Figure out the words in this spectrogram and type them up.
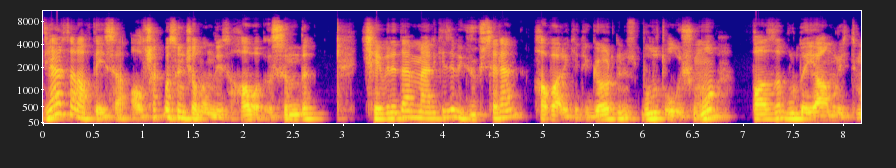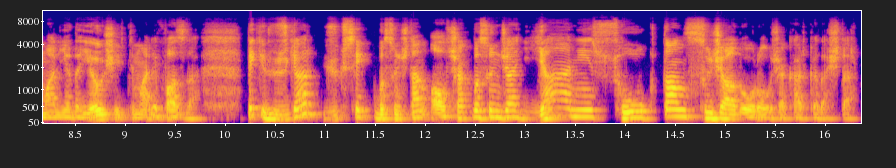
Diğer tarafta ise alçak basınç alanında ise hava ısındı. Çevreden merkeze ve yükselen hava hareketi gördünüz. Bulut oluşumu fazla. Burada yağmur ihtimali ya da yağış ihtimali fazla. Peki rüzgar yüksek basınçtan alçak basınca yani soğuktan sıcağa doğru olacak arkadaşlar.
